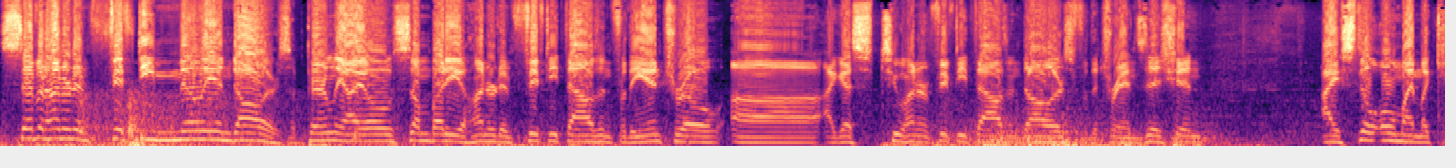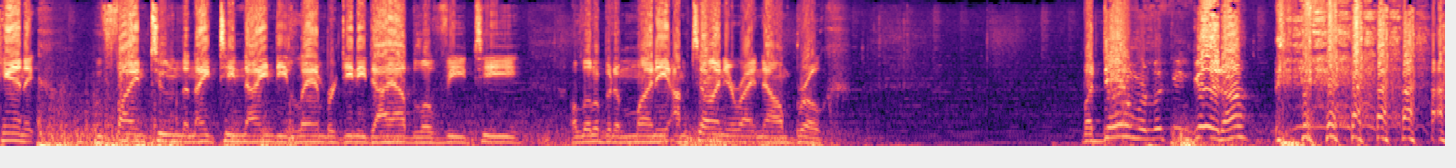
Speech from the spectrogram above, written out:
$750 million. Apparently, I owe somebody 150,000 for the intro. Uh, I guess $250,000 for the transition. I still owe my mechanic who fine-tuned the 1990 Lamborghini Diablo VT a little bit of money. I'm telling you right now, I'm broke. But damn, we're looking good, huh?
